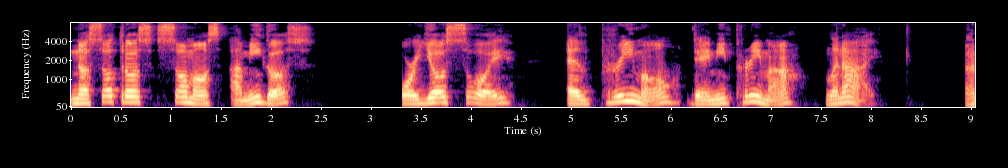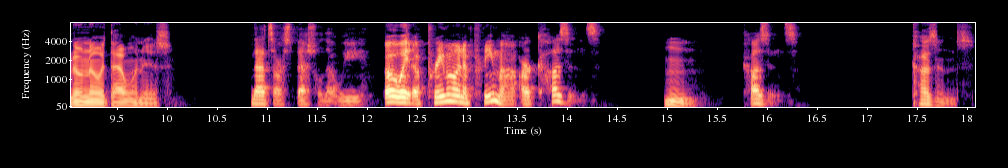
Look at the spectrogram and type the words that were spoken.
nosotros somos amigos or yo soy el primo de mi prima Lanai. I don't know what that one is. That's our special that we. Oh wait, a primo and a prima are cousins. Hmm. Cousins. Cousins.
